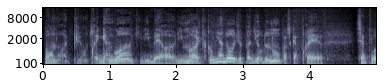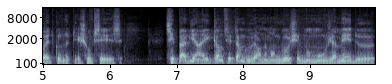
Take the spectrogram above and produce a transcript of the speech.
Bon, on aurait pu entrer Guingouin qui libère euh, Limoges, combien d'autres Je vais pas dire de nom parce qu'après, euh, ça pourrait être connoté. Je trouve que c'est c'est- pas bien. Et quand c'est un gouvernement de gauche, c'est le moment ou jamais de,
